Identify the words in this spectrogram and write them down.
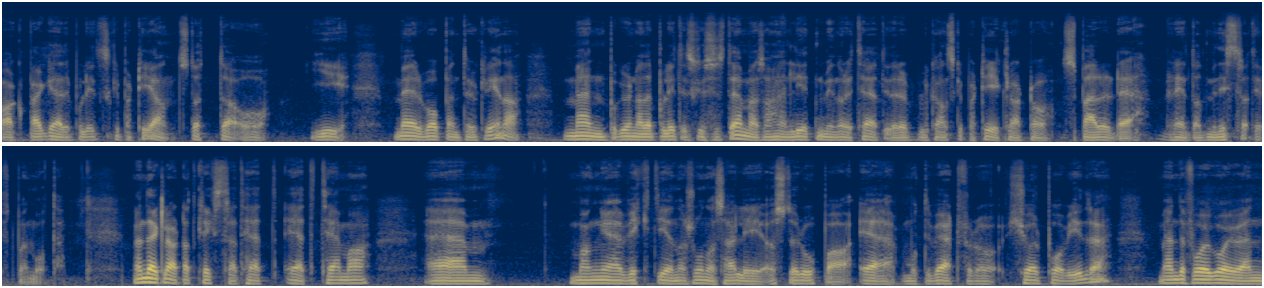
bak begge de politiske partiene støtter å gi mer våpen til Ukraina. Men pga. det politiske systemet så har en liten minoritet i det republikanske partiet klart å sperre det rent administrativt på en måte. Men det er klart at krigstretthet er et tema. Eh, mange viktige nasjoner, særlig i Øst-Europa, er motivert for å kjøre på videre. Men det foregår jo en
